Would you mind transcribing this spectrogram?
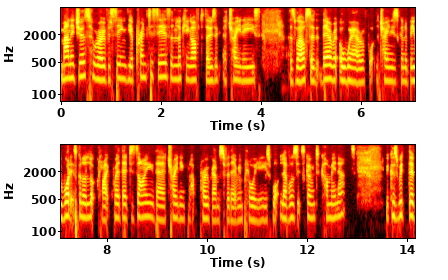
managers who are overseeing the apprentices and looking after those uh, trainees as well so that they're aware of what the training is going to be what it's going to look like where they're designing their training programs for their employees what levels it's going to come in at. Because with the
